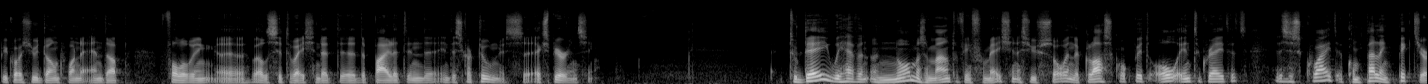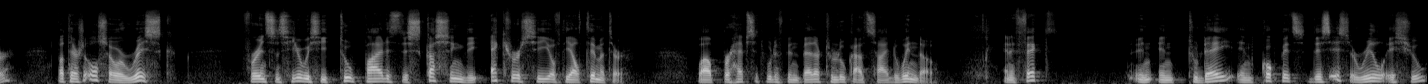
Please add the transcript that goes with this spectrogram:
because you don't want to end up following uh, well the situation that the, the pilot in, the, in this cartoon is uh, experiencing. Today we have an enormous amount of information, as you saw in the glass cockpit, all integrated. This is quite a compelling picture, but there's also a risk. For instance, here we see two pilots discussing the accuracy of the altimeter, while perhaps it would have been better to look outside the window. And in fact, in, in today in cockpits, this is a real issue,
